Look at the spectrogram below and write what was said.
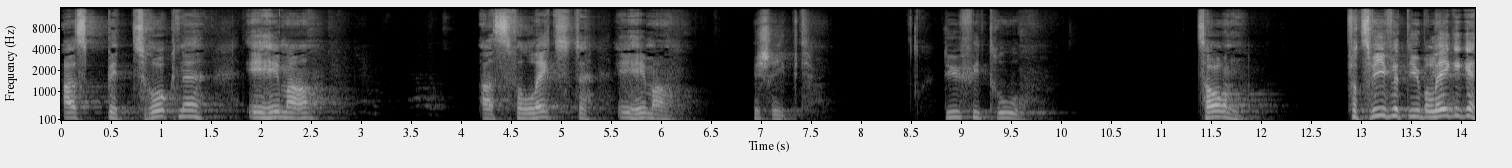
als betrogener Ehemann, als verletzter Ehemann beschreibt. Tiefe Trauer, Zorn, Verzweifelte Überlegungen,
